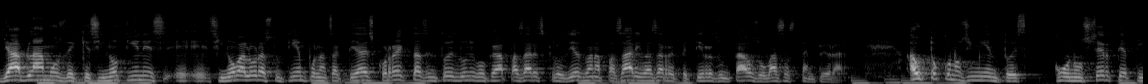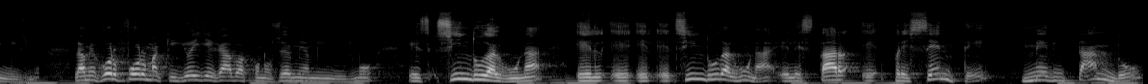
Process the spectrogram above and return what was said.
ya hablamos de que si no tienes, eh, eh, si no valoras tu tiempo en las actividades correctas, entonces lo único que va a pasar es que los días van a pasar y vas a repetir resultados o vas hasta empeorar. Autoconocimiento es conocerte a ti mismo. La mejor forma que yo he llegado a conocerme a mí mismo es sin duda alguna el, sin duda alguna el estar eh, presente meditando,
